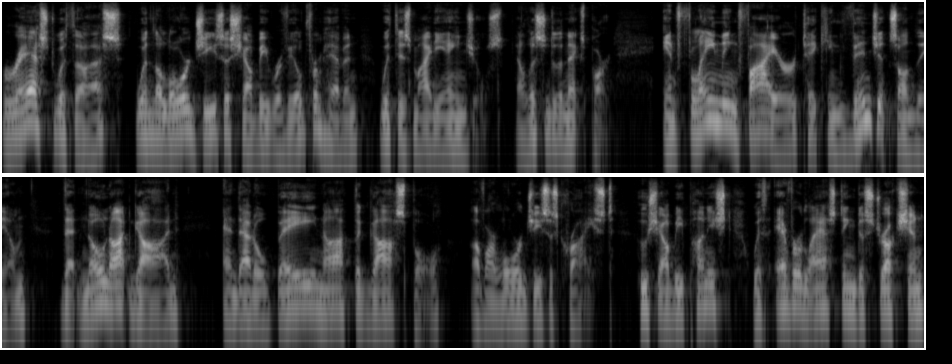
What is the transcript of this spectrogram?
rest with us when the Lord Jesus shall be revealed from heaven with his mighty angels. Now listen to the next part. In flaming fire, taking vengeance on them that know not God and that obey not the gospel of our Lord Jesus Christ, who shall be punished with everlasting destruction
